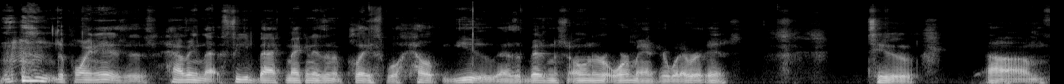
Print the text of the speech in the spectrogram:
the point is, is having that feedback mechanism in place will help you as a business owner or manager, whatever it is, to um,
